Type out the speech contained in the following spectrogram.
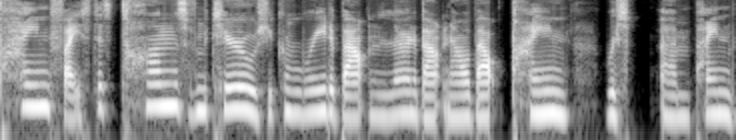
pain face. There's tons of materials you can read about and learn about now about pain, um, pain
